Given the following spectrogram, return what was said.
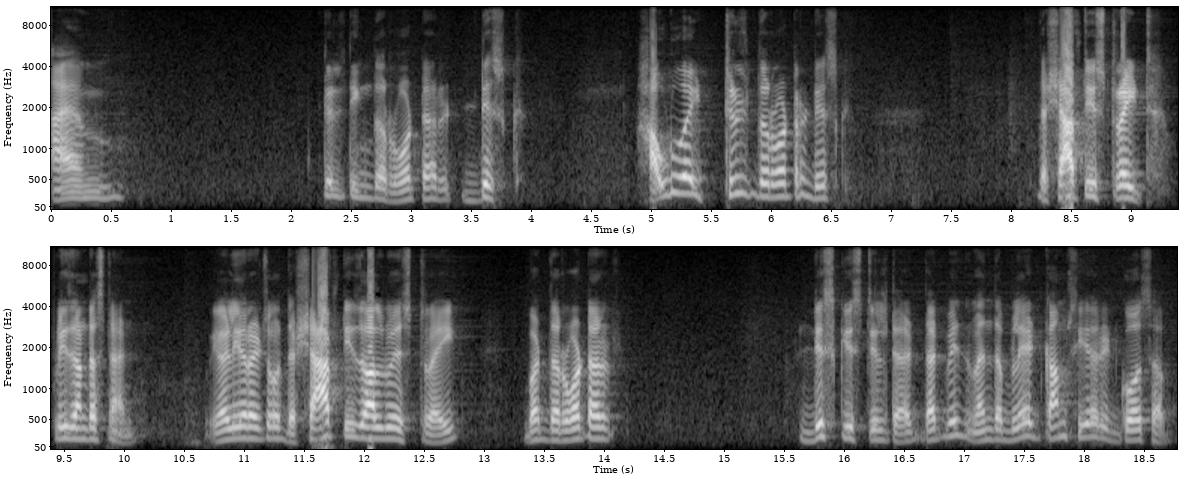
I am tilting the rotor disc. How do I tilt the rotor disc? The shaft is straight. Please understand. Earlier I told the shaft is always straight but the rotor disc is tilted. That means when the blade comes here it goes up.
